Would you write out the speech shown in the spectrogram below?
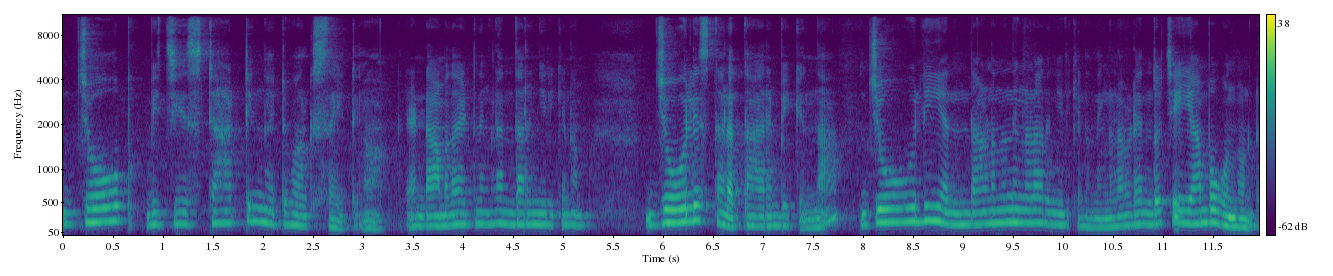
job which is starting at work site ആ രണ്ടാമതായിട്ട് നിങ്ങൾ എന്തറിഞ്ഞിരിക്കണം? ജോലി സ്ഥലത്ത് ആരംഭിക്കുന്ന ജോലി എന്താണെന്ന് നിങ്ങൾ അറിഞ്ഞിരിക്കണം. നിങ്ങളവിടെ എന്തോ ചെയ്യാൻ പോകുന്നുണ്ട്.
